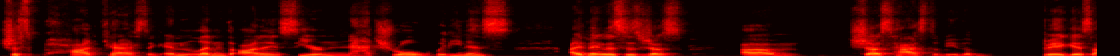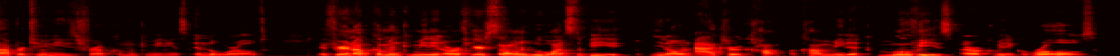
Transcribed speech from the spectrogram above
just podcasting and letting the audience see your natural wittiness, I think this is just um just has to be the biggest opportunities for upcoming comedians in the world. If you're an upcoming comedian, or if you're someone who wants to be, you know, an actor, com- comedic movies or comedic roles,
